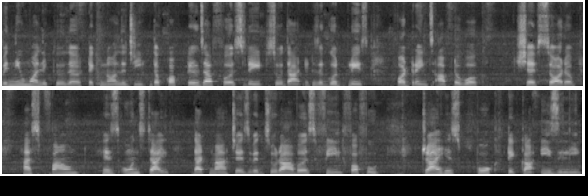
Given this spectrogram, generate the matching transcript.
with new molecular technology. The cocktails are first rate so that it is a good place for drinks after work. Chef Saurabh has found his own style that matches with Zorawar's feel for food. Try his pork tikka easily,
